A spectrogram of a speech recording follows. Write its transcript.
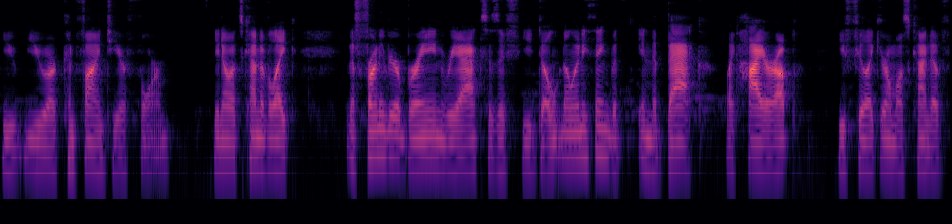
you you are confined to your form. You know, it's kind of like the front of your brain reacts as if you don't know anything, but in the back, like higher up, you feel like you're almost kind of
